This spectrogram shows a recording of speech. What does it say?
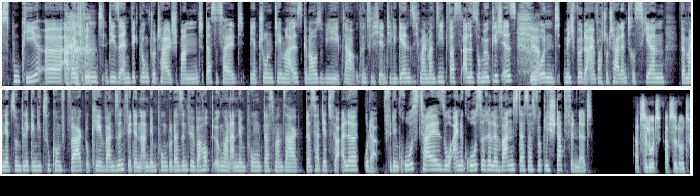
spooky. Äh, aber ich finde diese Entwicklung total spannend, dass es halt jetzt schon ein Thema ist, genauso wie klar künstliche Intelligenz. Ich meine, man sieht, was alles so möglich ist. Ja. Und mich würde einfach total interessieren, wenn man jetzt so einen Blick in die Zukunft wagt, okay, wann sind wir denn an dem Punkt oder sind wir überhaupt irgendwann an dem Punkt, dass man sagt, das hat jetzt für alle oder für den Großteil so eine große Relevanz, dass das wirklich stattfindet? Absolut, absolut.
